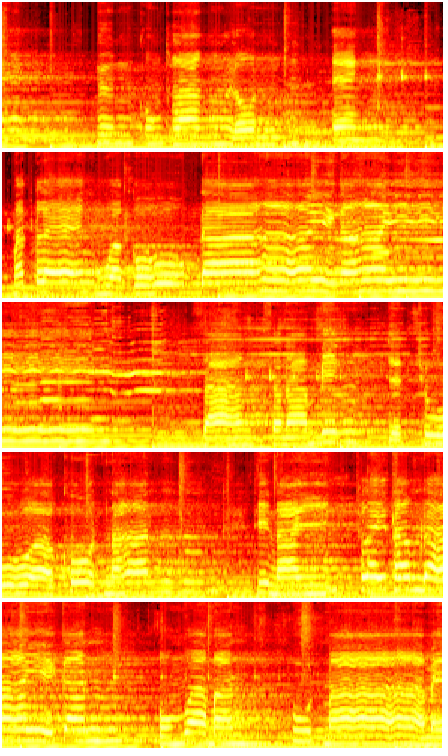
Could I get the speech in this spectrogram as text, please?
งเงินคงคลังล้นแต่งมาแกล้งว่าโกงได้ สนามบินเจ็ดชั่วโคตรนั้นที่ไหนใครทำได้กัน ผมว่ามันพูดมาไม่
